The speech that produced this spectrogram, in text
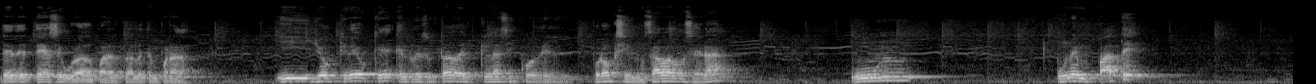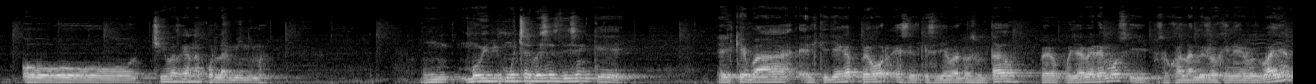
de DT asegurado para toda la temporada. Y yo creo que el resultado del clásico del próximo sábado será un, un empate o Chivas gana por la mínima. Muchas veces dicen que el que va, el que llega peor es el que se lleva el resultado, pero pues ya veremos y pues ojalá mis rojinegros vayan.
